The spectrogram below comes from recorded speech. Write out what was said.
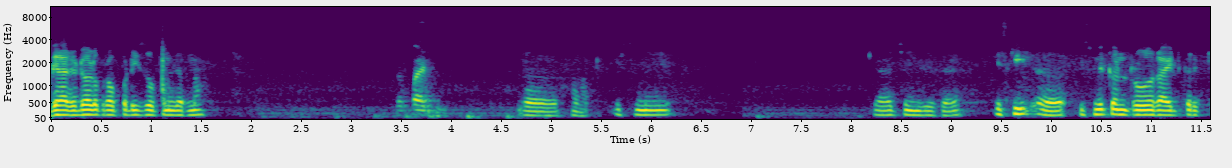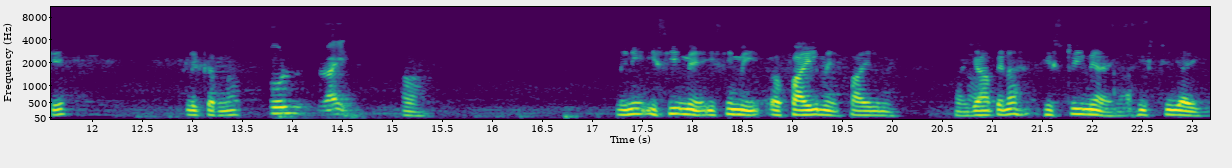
ग्रेडेड प्रॉपर्टीज़ ओपन करना। प्रॉपर्टी हाँ इसमें क्या चेंजेस है? इसकी अ, इसमें कंट्रोल राइट करके क्लिक करना। कंट्रोल राइट हाँ। नहीं नहीं इसी में इसी में फ़ाइल में फ़ाइल में। हाँ, यहाँ पे ना हिस्ट्री में आएगा हिस्ट्री आएगी।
